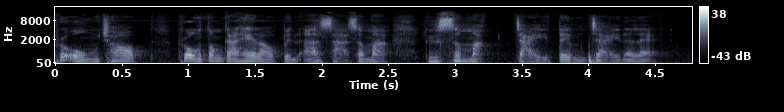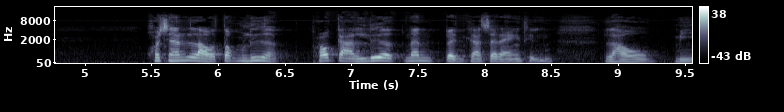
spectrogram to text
พระองค์ชอบ พระองค์ต้องการให้เราเป็นอาสาสมัคร หรือสมัครใจเต็มใจนั่นแหละ เพราะฉะนั้นเราต้องเลือก เพราะการเลือกนั่นเป็นการแสดงถึงเรามี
